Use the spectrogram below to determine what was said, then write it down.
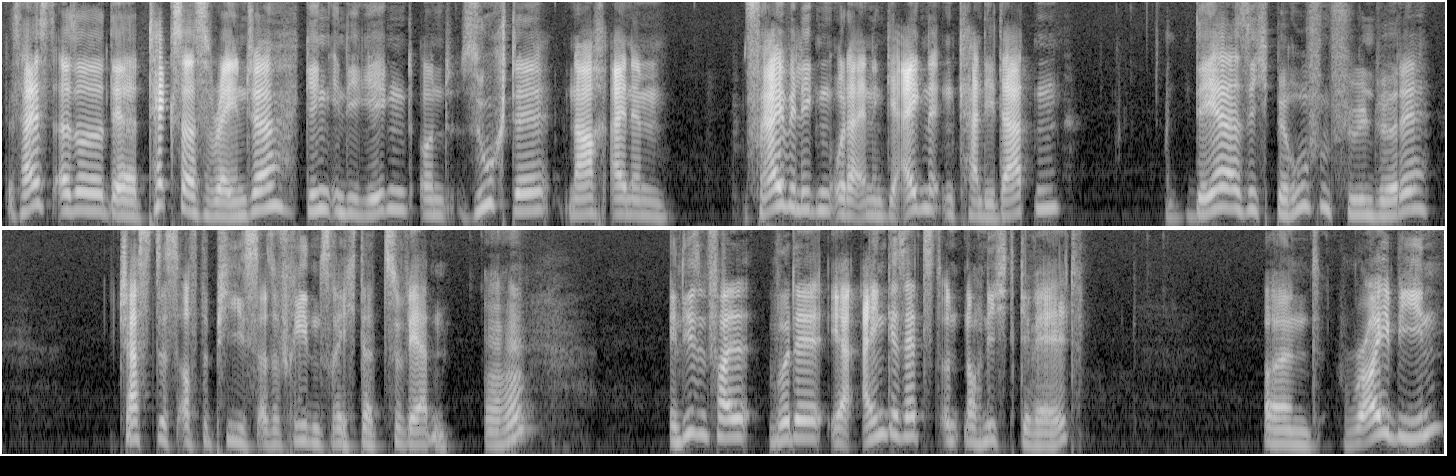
Das heißt also, der Texas Ranger ging in die Gegend und suchte nach einem Freiwilligen oder einen geeigneten Kandidaten, der sich berufen fühlen würde, Justice of the Peace, also Friedensrichter zu werden. Mhm. In diesem Fall wurde er eingesetzt und noch nicht gewählt. Und Roy Bean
